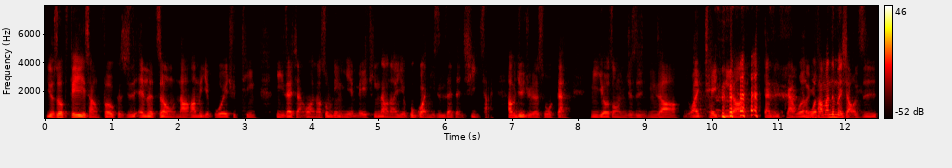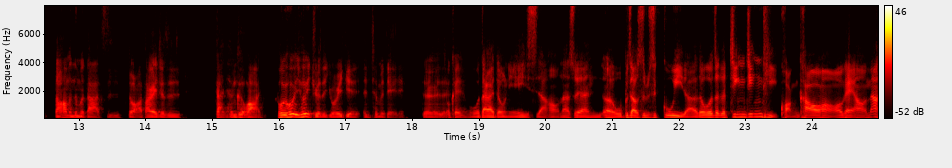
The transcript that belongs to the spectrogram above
有时候非常 focus，就是 in the zone，然后他们也不会去听你在讲话，然后说不定也没听到，然后也不管你是不是在等器材，他们就觉得说干你有种就是你知道，like take me on，但是看我 我他妈那么小只，然后他们那么大只，对吧？大概就是干很可怕，会会会觉得有一点 intimidating。对对对，OK，我大概懂你的意思啊哈。那虽然呃，我不知道是不是故意的，啊，都这个晶晶体狂敲哈。OK 哈，那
